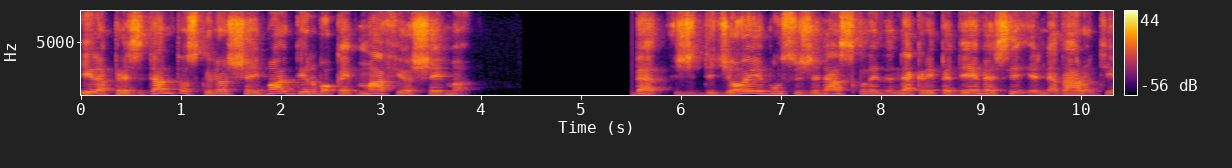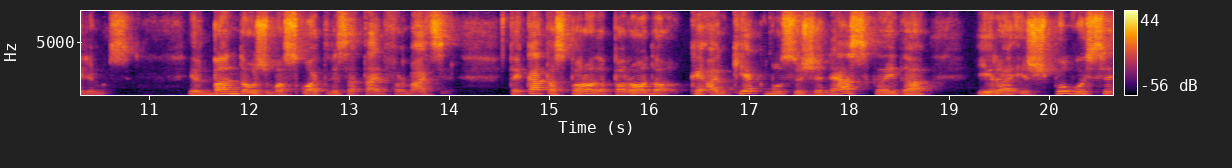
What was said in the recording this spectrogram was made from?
yra prezidentas, kurio šeima dirbo kaip mafijos šeima bet didžioji mūsų žiniasklaida nekreipia dėmesį ir nedaro tyrimus. Ir bando užmaskuoti visą tą informaciją. Tai ką tas parodo? Parodo, kai ant kiek mūsų žiniasklaida yra išpuvusi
